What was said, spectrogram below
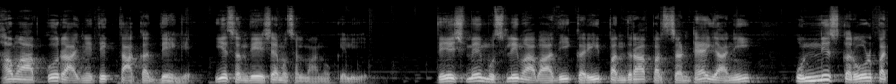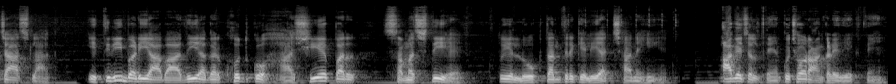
हम आपको राजनीतिक ताकत देंगे। ये संदेश है मुसलमानों के लिए। देश में मुस्लिम आबादी करीब पंद्रह परसेंट है, यानी उन्नीस करोड़ पचास लाख। इतनी बड़ी आबादी अगर खुद को हाशिए पर समझती है तो ये लोकतंत्र के लिए अच्छा नहीं है। आगे चलते हैं, कुछ और आंकड़े देखते हैं।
